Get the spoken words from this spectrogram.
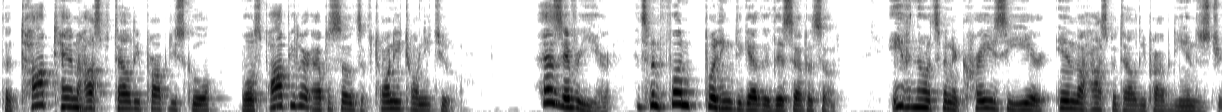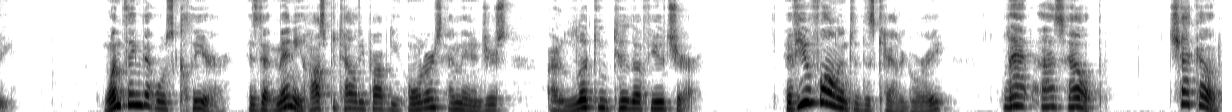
The top 10 Hospitality Property School most popular episodes of 2022. As every year, it's been fun putting together this episode even though it's been a crazy year in the hospitality property industry. One thing that was clear is that many hospitality property owners and managers are looking to the future. If you fall into this category, let us help. Check out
